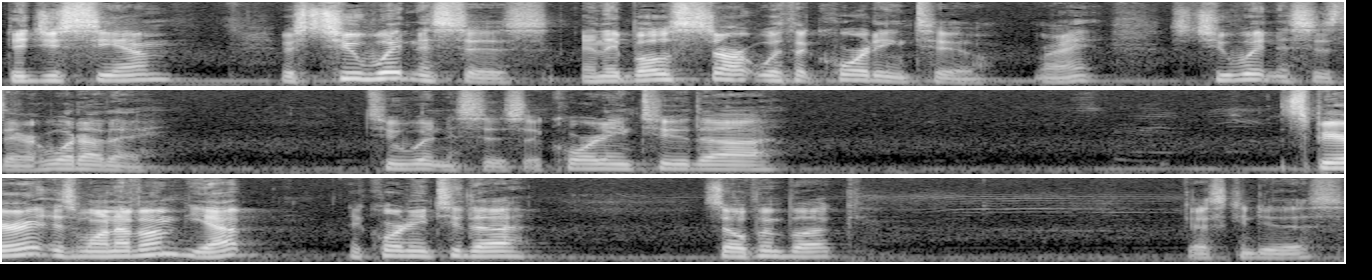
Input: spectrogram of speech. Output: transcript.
Did you see him? There's two witnesses, and they both start with according to, right? There's two witnesses there. What are they? Two witnesses. According to the Spirit is one of them. Yep. According to the it's open book. You guys can do this.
